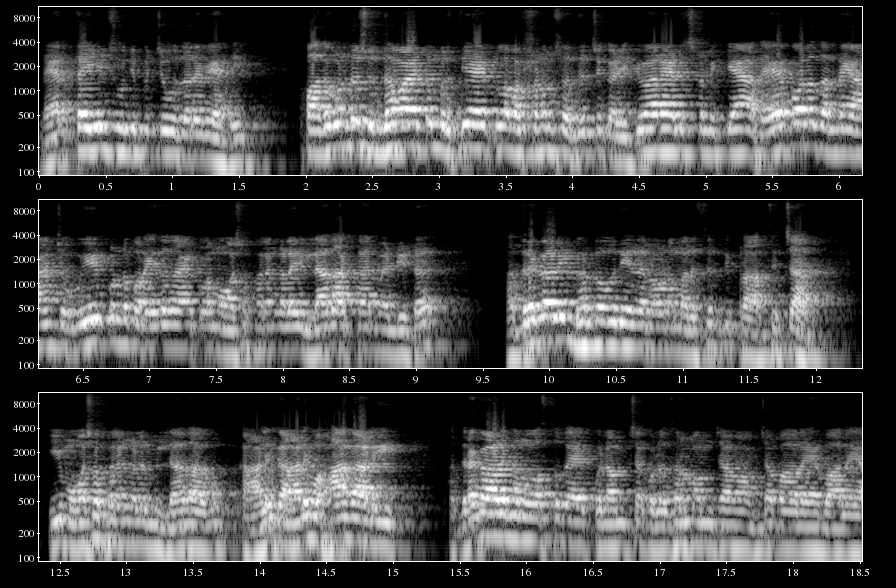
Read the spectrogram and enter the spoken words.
നേരത്തെയും സൂചിപ്പിച്ചു ഉദരവ്യാധി. അപ്പൊ അതുകൊണ്ട് ശുദ്ധമായിട്ടും വൃത്തിയായിട്ടുള്ള ഭക്ഷണം ശ്രദ്ധിച്ച് കഴിക്കുവാനായിട്ട് ശ്രമിക്കുക. അതേപോലെ തന്നെ ആ ചൊവ്വയെ കൊണ്ട് പറയുന്നതായിട്ടുള്ള മോശഫലങ്ങളെ ഇല്ലാതാക്കാൻ വേണ്ടിയിട്ട് ഭദ്രകാളി ഭഗവതി എന്നോണം മനസ്സിരുത്തി പ്രാർത്ഥിച്ചാൽ ഈ മോശഫലങ്ങളും ഇല്ലാതാകും. കാളി കാളി മഹാകാളി ഭദ്രകാളി നമോസ്തുതേ കുലം ച കുലധർമ്മം ച മംച പാലയ പാലയ.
